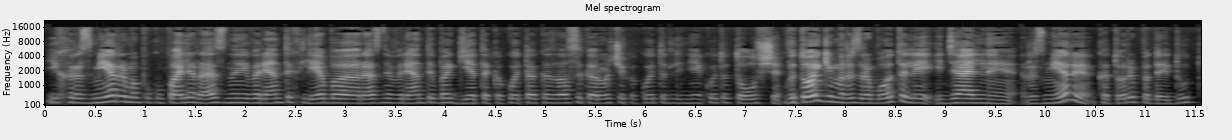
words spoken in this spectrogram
их размеры, мы покупали разные варианты хлеба, разные варианты багета, какой-то оказался короче, какой-то длиннее, какой-то толще. В итоге мы разработали идеальные размеры, которые подойдут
